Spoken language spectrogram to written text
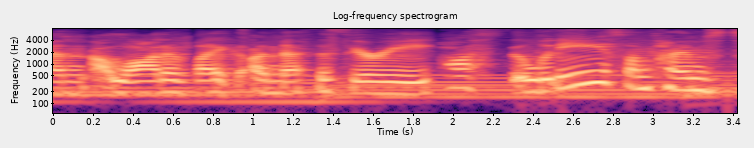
and a lot of like unnecessary hostility sometimes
